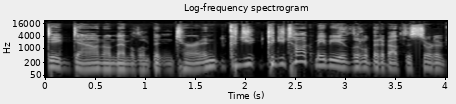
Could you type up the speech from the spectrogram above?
dig down on them a little bit in turn? And could you could you talk maybe a little bit about this sort of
